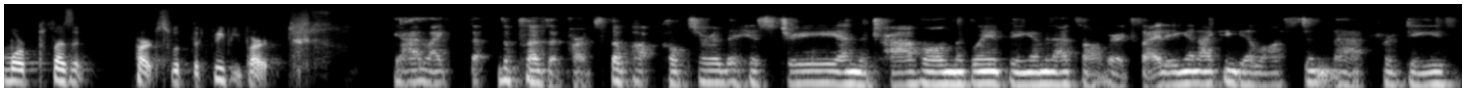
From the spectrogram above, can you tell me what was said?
more pleasant parts with the creepy part? yeah, I like the, the pleasant parts, the pop culture, the history, and the travel and the glamping. I mean, that's all very exciting, and I can get lost in that for days.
